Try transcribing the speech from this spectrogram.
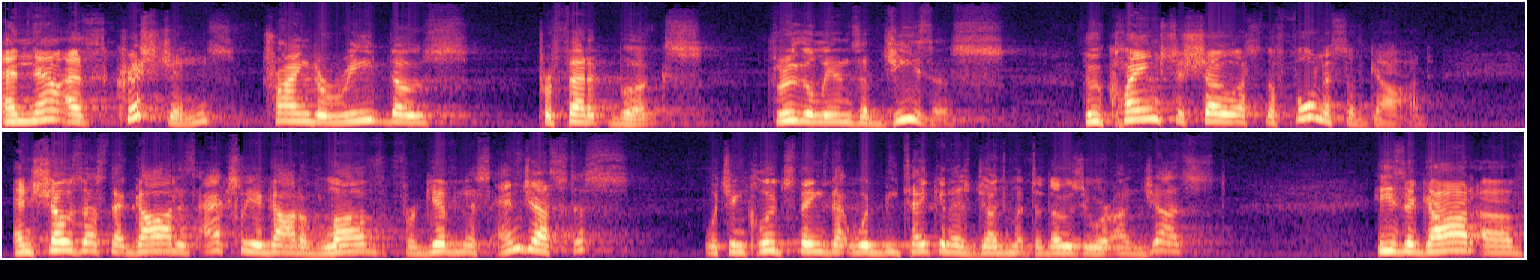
and now as Christians, trying to read those prophetic books through the lens of Jesus, who claims to show us the fullness of God and shows us that God is actually a God of love, forgiveness, and justice which includes things that would be taken as judgment to those who are unjust. He's a God of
